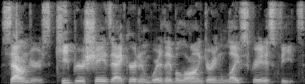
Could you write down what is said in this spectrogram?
Sounders, keep your shades anchored and where they belong during life's greatest feats.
